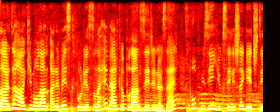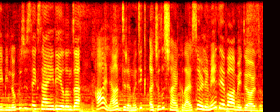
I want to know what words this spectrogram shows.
yıllarda hakim olan arabesk furyasına hemen kapılan Zerrin Özer, pop müziğin yükselişe geçtiği 1987 yılında hala dramatik acılı şarkılar söylemeye devam ediyordu.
